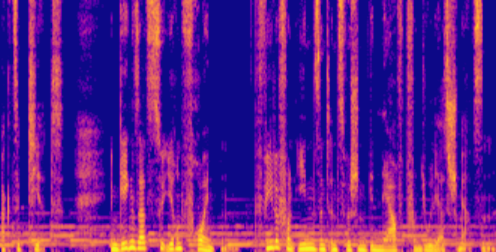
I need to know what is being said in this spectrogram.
akzeptiert. Im Gegensatz zu ihren Freunden. Viele von ihnen sind inzwischen genervt von Julias Schmerzen.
